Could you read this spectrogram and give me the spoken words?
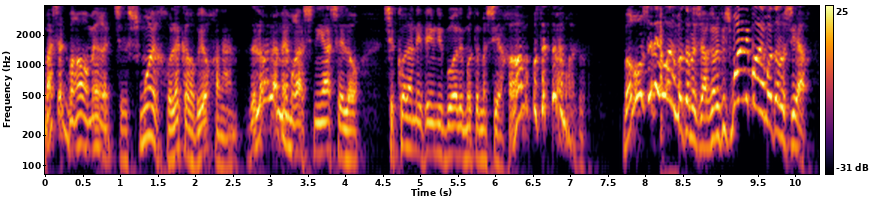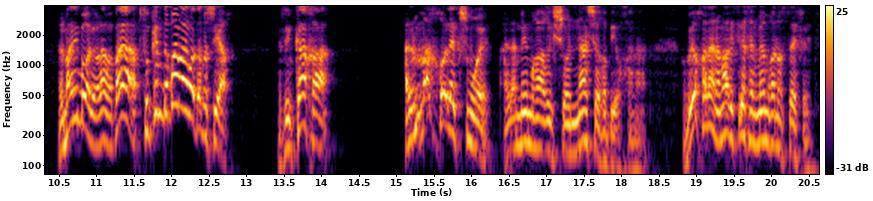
מה שהגמרא אומרת, ששמואל חולק על רבי יוחנן, זה לא על הממרה השנייה שלו, שכל הנביאים ניבאו על ימות המשיח. הרמב"ם פוסק את הממרה הזאת. ברור שניבאו על ימות המשיח, גם לפי שמואל ניבאו על ימות המשיח. על מה ניבאו? לעולם הבא? הפסוקים מדברים על ימות המשיח. אז אם ככה, על מה חולק שמואל? על הממרה הראשונה של רבי יוחנן. רבי יוחנן אמר לפני כן ממרה נוספת,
